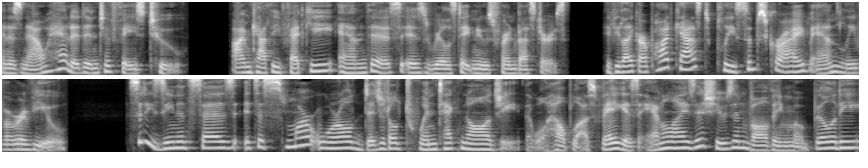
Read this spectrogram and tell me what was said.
and is now headed into phase two. I'm Kathy Fettke, and this is Real Estate News for Investors. If you like our podcast, please subscribe and leave a review. Cityzenith says it's a smart world digital twin technology that will help Las Vegas analyze issues involving mobility,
